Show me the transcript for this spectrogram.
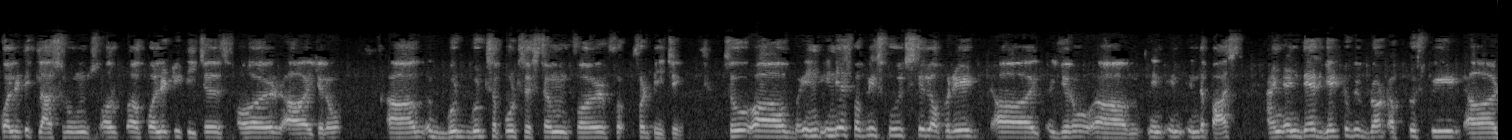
quality classrooms or quality teachers or you know good good support system for for, for teaching. So in India's public schools still operate you know um, in, in in the past and and they're yet to be brought up to speed, uh,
